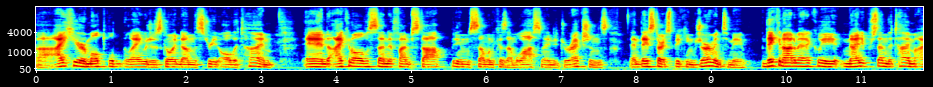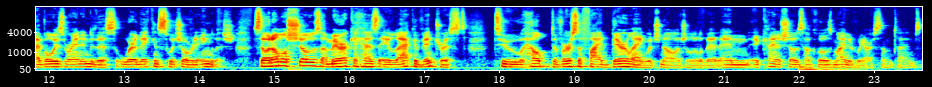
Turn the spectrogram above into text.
uh, I hear multiple languages going down the street all the time, and I can all of a sudden, if I'm stopping someone because I'm lost in any directions, and they start speaking German to me, they can automatically 90% of the time I've always ran into this where they can switch over to English. So it almost shows America has a lack of interest to help diversify their language knowledge a little bit and it kind of shows how closed-minded we are sometimes.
